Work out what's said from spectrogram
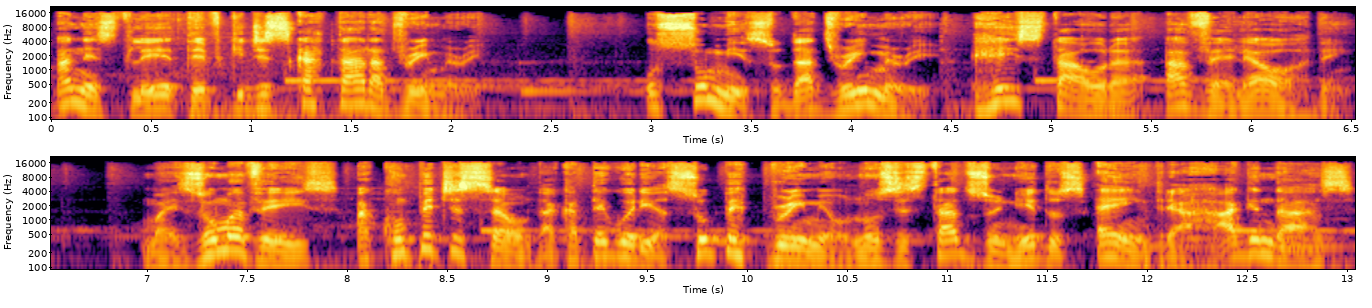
a Nestlé teve que descartar a Dreamery. O sumiço da Dreamery restaura a velha ordem. Mais uma vez, a competição da categoria Super Premium nos Estados Unidos é entre a Häagen-Dazs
